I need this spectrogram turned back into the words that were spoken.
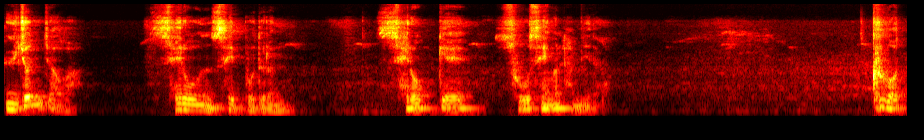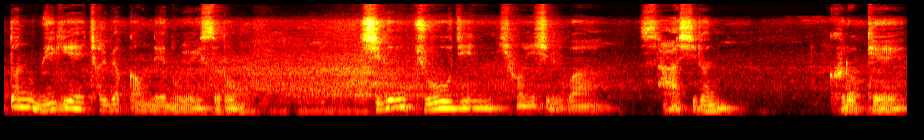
유전자와 새로운 세포들은 새롭게 소생을 합니다. 그 어떤 위기의 절벽 가운데 놓여 있어도 지금 주어진 현실과 사실은 그렇게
